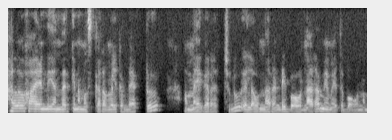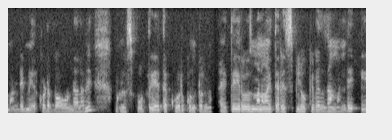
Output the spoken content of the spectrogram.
హలో హాయ్ అండి. అందరికీ నమస్కారం. వెల్కమ్ బ్యాక్ టు అమ్మాయి గారు అచ్చులు. ఎలా ఉన్నారండి? బాగున్నారా? మేమైతే బాగున్నామండి. మీరు కూడా బాగుండాలని మనస్ఫూర్తిగా అయితే కోరుకుంటున్నాం. అయితే ఈరోజు మనం అయితే రెసిపీలోకి వెళ్దామండి. ఈ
